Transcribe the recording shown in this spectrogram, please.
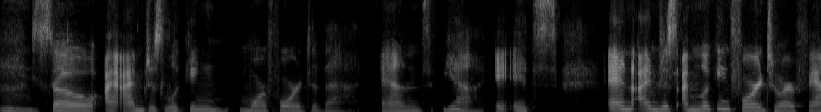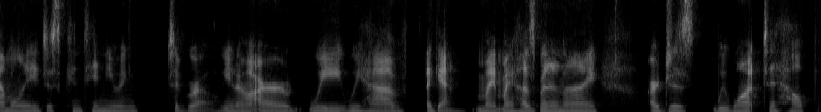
mm. so I, i'm just looking more forward to that and yeah it, it's and i'm just i'm looking forward to our family just continuing to grow you know our we we have again my my husband and i are just we want to help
